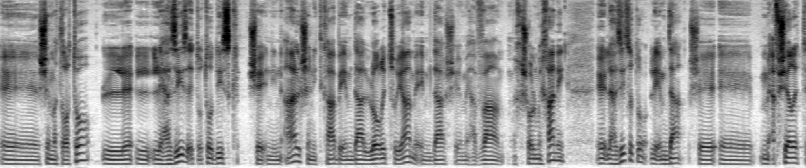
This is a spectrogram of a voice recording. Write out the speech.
אה, שמטרתו להזיז את אותו דיסק שננעל, שנתקע בעמדה לא רצויה, מעמדה שמהווה מכשול מכני, להזיז אותו לעמדה שמאפשרת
